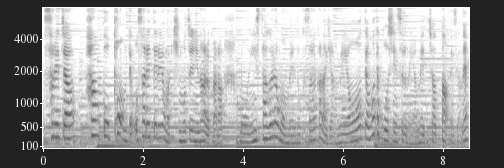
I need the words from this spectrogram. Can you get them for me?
されちゃう。ハンコをポンって押されてるような気持ちになるからもうインスタグラムもめんどくさいからやめようって思って更新するのやめちゃったんですよね。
